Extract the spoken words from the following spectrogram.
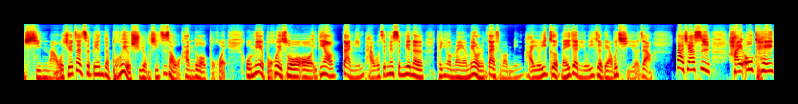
心呐、我觉得在这边的不会有虚荣心，至少我看到不会。我们也不会说哦，一定。要带名牌，我这边身边的朋友们也没有人带什么名牌，有一个每一个人有一个了不起了，这样大家是还 OK。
